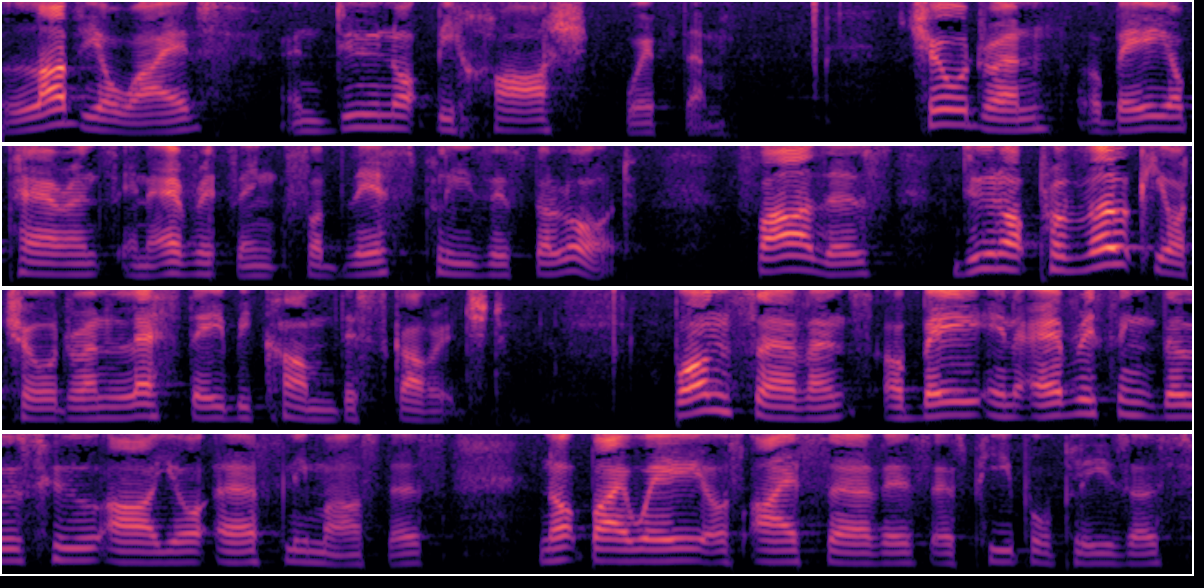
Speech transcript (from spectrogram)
love your wives and do not be harsh with them. Children, obey your parents in everything, for this pleases the Lord. Fathers, do not provoke your children, lest they become discouraged. Bondservants, obey in everything those who are your earthly masters, not by way of eye service as people pleasers,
